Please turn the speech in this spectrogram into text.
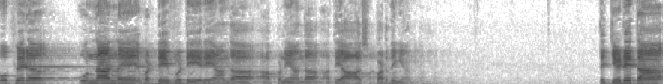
ਉਹ ਫਿਰ ਉਹਨਾਂ ਨੇ ਵੱਡੇ ਵਡੇਰਿਆਂ ਦਾ, ਆਪਣਿਆਂ ਦਾ ਇਤਿਹਾਸ ਪੜ੍ਹਦੀਆਂ ਨੇ। ਤੇ ਜਿਹੜੇ ਤਾਂ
